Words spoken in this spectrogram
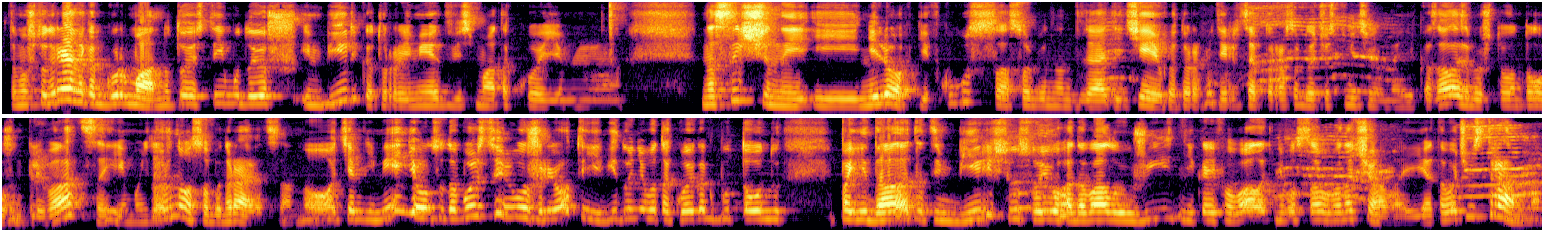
Потому что он реально как гурман. Ну, то есть ты ему даешь имбирь, который имеет весьма такой насыщенный и нелегкий вкус, особенно для детей, у которых эти рецепторы особенно чувствительны. И казалось бы, что он должен плеваться, и ему не должно особо нравиться. Но, тем не менее, он с удовольствием его жрет, и вид у него такой, как будто он поедал этот имбирь всю свою годовалую жизнь и кайфовал от него с самого начала. И это очень странно.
